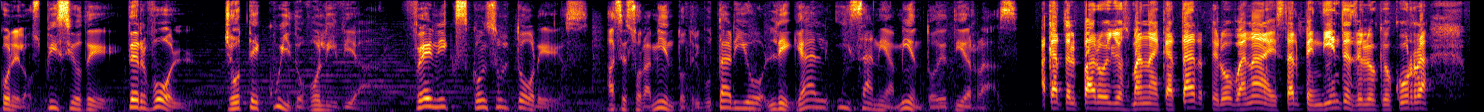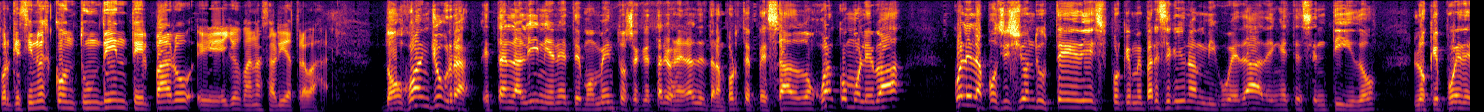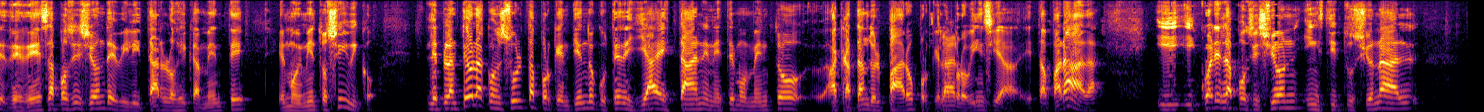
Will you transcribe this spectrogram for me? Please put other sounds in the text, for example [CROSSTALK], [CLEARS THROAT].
con el auspicio de Terbol, Yo Te Cuido Bolivia, Fénix Consultores, asesoramiento tributario, legal y saneamiento de tierras. Acata el paro, ellos van a acatar, pero van a estar pendientes de lo que ocurra, porque si no es contundente el paro, eh, ellos van a salir a trabajar. Don Juan Yugra está en la línea en este momento, secretario general del Transporte Pesado. Don Juan, ¿cómo le va? ¿Cuál es la posición de ustedes? Porque me parece que hay una ambigüedad en este sentido, lo que puede desde esa posición debilitar lógicamente el movimiento cívico. Le planteo la consulta porque entiendo que ustedes ya están en este momento acatando el paro porque la provincia está parada. Y, cuál es la posición institucional?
